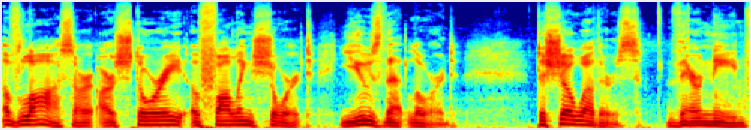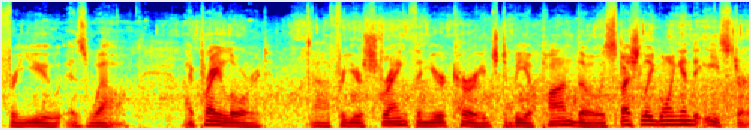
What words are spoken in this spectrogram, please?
of loss, our, our story of falling short. Use that, Lord, to show others their need for you as well. I pray, Lord, uh, for your strength and your courage to be upon those, especially going into Easter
